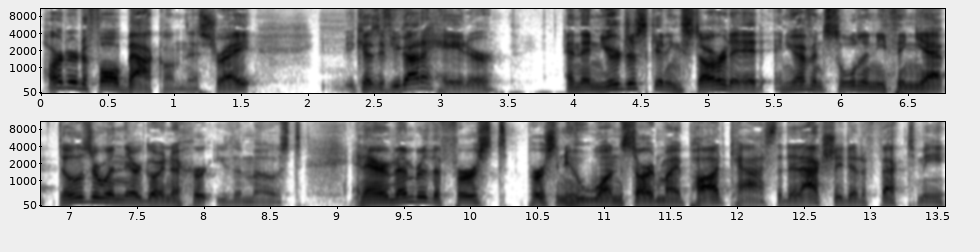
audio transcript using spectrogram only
harder to fall back on this, right? Because if you got a hater and then you're just getting started and you haven't sold anything yet, those are when they're going to hurt you the most. And I remember the first person who one starred my podcast that it actually did affect me.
